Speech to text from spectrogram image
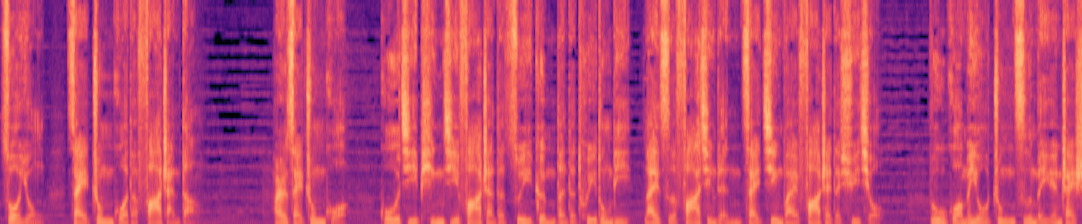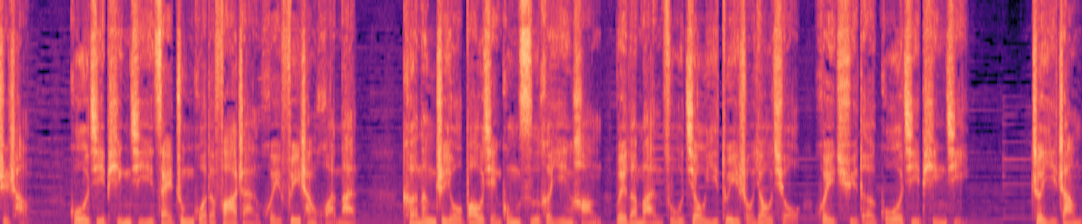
作用、在中国的发展等。而在中国，国际评级发展的最根本的推动力来自发行人在境外发债的需求。如果没有中资美元债市场，国际评级在中国的发展会非常缓慢。可能只有保险公司和银行为了满足交易对手要求，会取得国际评级。这一章，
